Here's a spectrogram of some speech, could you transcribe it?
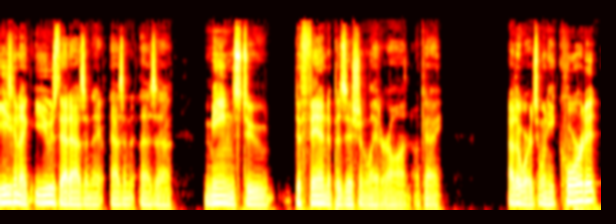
he's going to use that as an as an as a means to defend a position later on. Okay. In other words, when he cored it,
